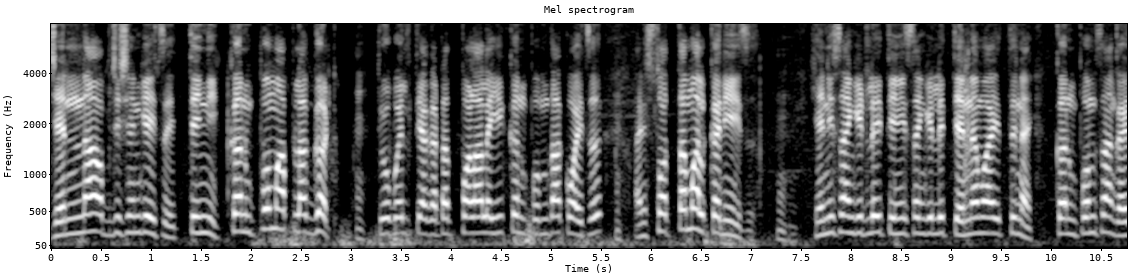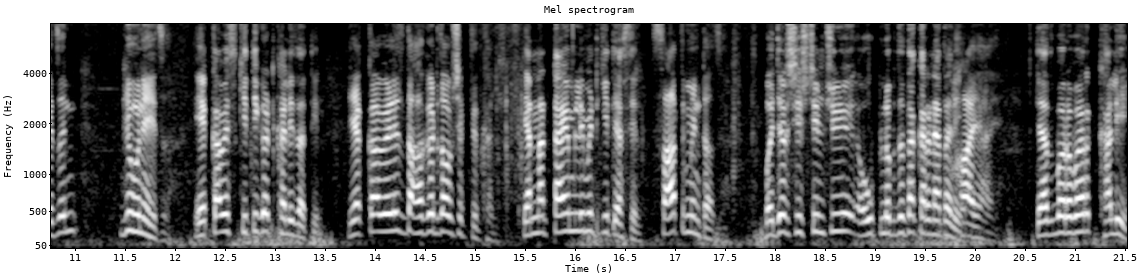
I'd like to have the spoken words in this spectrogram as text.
ज्यांना ऑब्जेक्शन घ्यायचं आहे त्यांनी कन्फर्म आपला गट तो बैल त्या गटात पळालाही कन्फर्म दाखवायचं आणि स्वतः मालकाने यायचं. ह्यांनी सांगितलंय त्यांनी सांगितलंय त्यांना माहिती नाही. कन्फर्म सांगायचं आणि घेऊन यायचं. एका वेळेस किती गट खाली जातील? एका वेळेस दहा गट जाऊ शकतात खाली. त्यांना टाइम लिमिट किती असेल? सात मिनिटाचं. बजेट सिस्टीमची उपलब्धता करण्यात आली. हाय हाय. त्याचबरोबर खाली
